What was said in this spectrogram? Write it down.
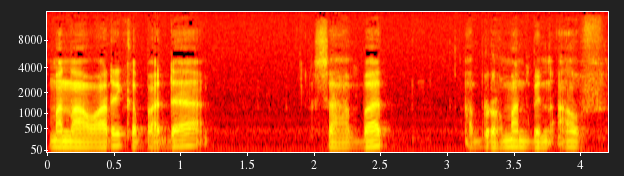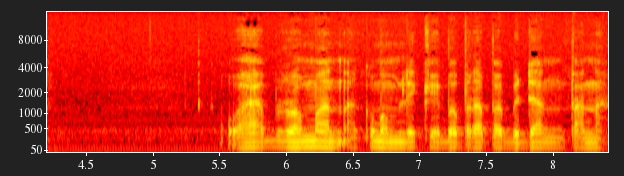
menawari kepada sahabat Abdurrahman bin Auf. Wahai Abdurrahman aku memiliki beberapa bidang tanah.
